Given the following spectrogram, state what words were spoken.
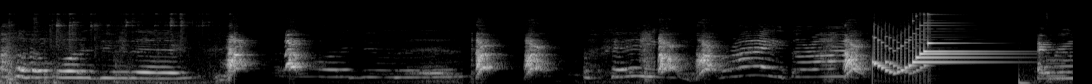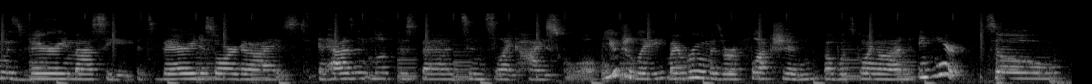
I don't want to do this. I don't want to do this. Okay. Alright, alright. My room is very messy. It's very disorganized. It hasn't looked this bad since like high school. Usually, my room is a reflection of what's going on in here. So,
